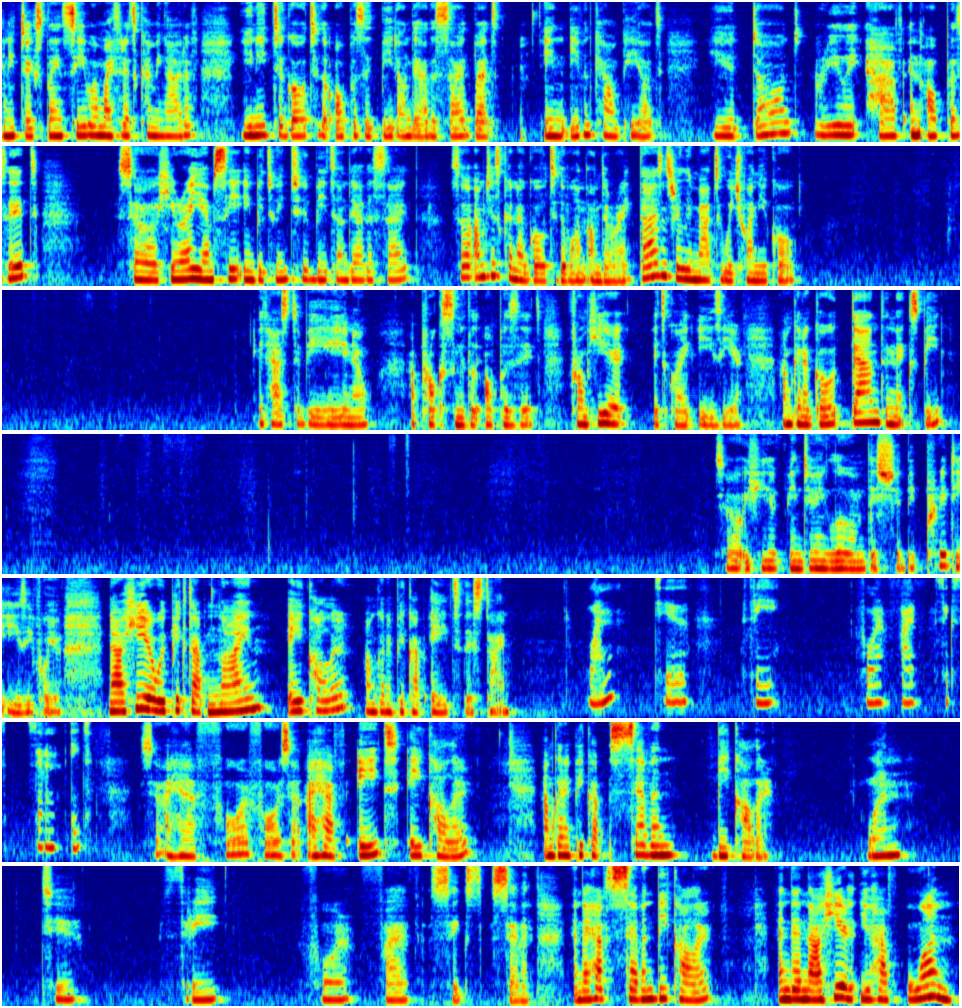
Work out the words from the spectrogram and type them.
I need to explain, see where my thread's coming out of. You need to go to the opposite bead on the other side, but in even count peyote, you don't really have an opposite. So here I am, see in between two beads on the other side. So I'm just gonna go to the one on the right. Doesn't really matter which one you go. It has to be, you know, approximately opposite. From here, it's quite easier. I'm gonna go down the next beat. So if you've been doing loom, this should be pretty easy for you. Now here we picked up nine A color. I'm gonna pick up eight this time. One, two, three, four, five, six, seven, eight. So I have four, four, so I have eight A color. I'm gonna pick up seven B color. One, two, three, four, five, six, seven. And I have seven B color. And then now here you have one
